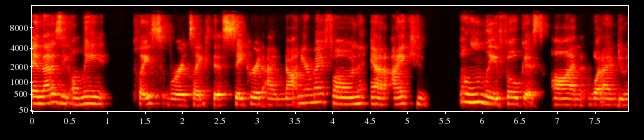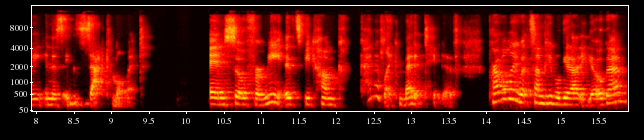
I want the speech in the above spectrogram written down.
And that is the only place where it's like this sacred i'm not near my phone and i can only focus on what i'm doing in this exact moment and so for me it's become kind of like meditative. Probably what some people get out of yoga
